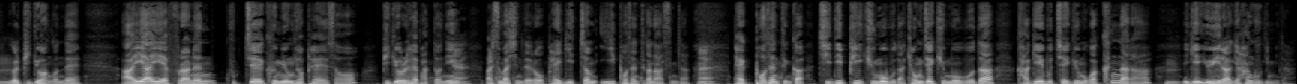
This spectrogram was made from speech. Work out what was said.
음. 이걸 비교한 건데 IIF라는 국제금융협회에서 비교를 해봤더니 예. 말씀하신 대로 102.2%가 나왔습니다. 예. 100% 그러니까 GDP 규모보다 경제 규모보다 가계 부채 규모가 큰 나라 음. 이게 유일하게 한국입니다.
